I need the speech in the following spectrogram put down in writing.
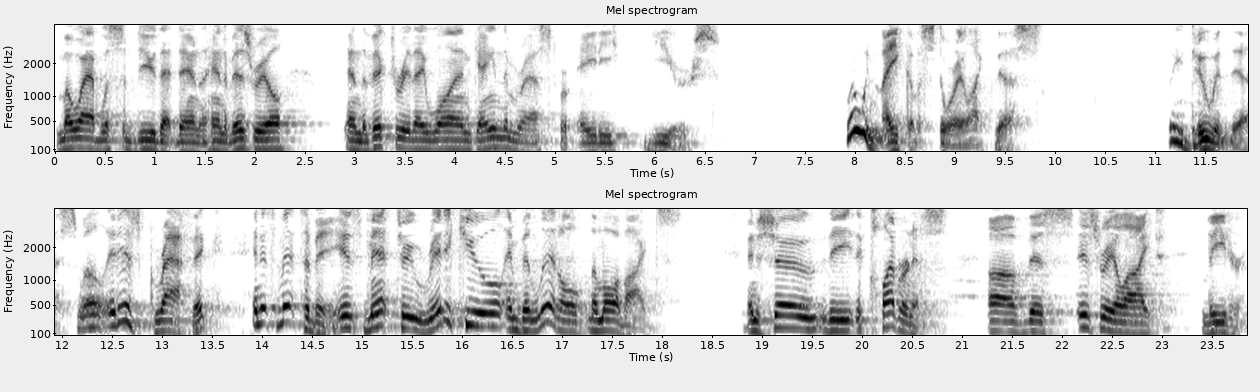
Moab was subdued that day in the hand of Israel, and the victory they won gained them rest for 80 years. What do we make of a story like this? What do you do with this? Well, it is graphic, and it's meant to be. It's meant to ridicule and belittle the Moabites and show the, the cleverness of this Israelite leader.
